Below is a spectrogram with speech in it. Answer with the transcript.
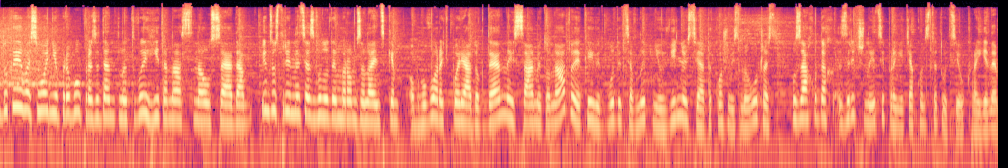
До Києва сьогодні прибув президент Литви Гітанас Науседа. Він зустрінеться з Володимиром Зеленським, обговорить порядок денний саміту НАТО, який відбудеться в липні у Вільнюсі, а також візьме участь у заходах з річниці прийняття конституції України.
